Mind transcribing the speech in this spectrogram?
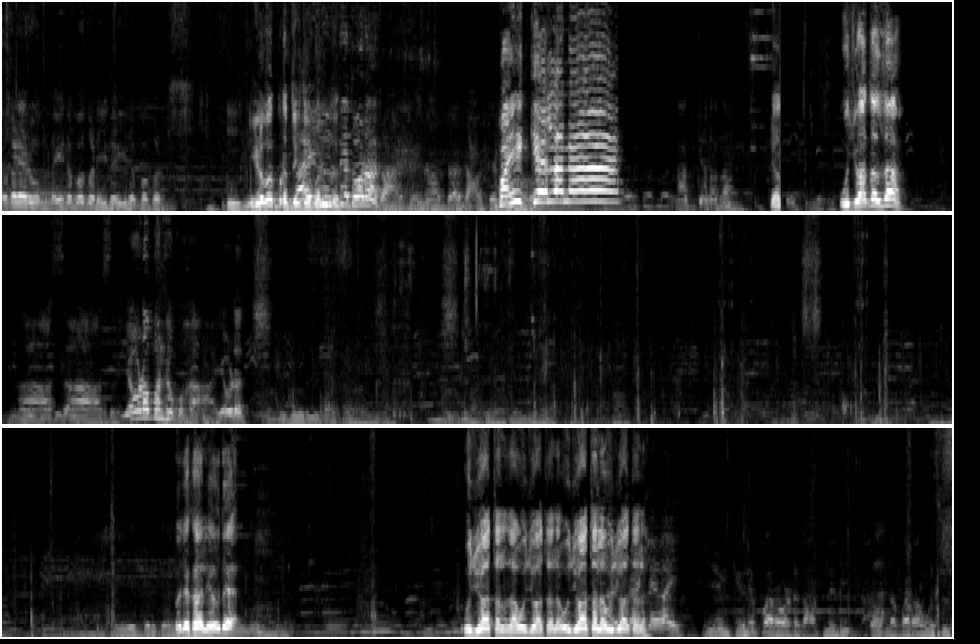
पकड या रूमला इथं पकड इथं इथं पकड. हम्म, इकडे बघ प्रत्येक तोपर्यंत. थोडा. बाई केला ना. हात केला ना. उजव्या हाताला जा. हा असं हा, असं. एवढा पण नको. हा एवढाच. उद्या खाली उद्या. उजव्या हाताला जा उजव्या हाताला उजव्या हाताला उजव्या हाताला. लय बाई. परवडत आपल्याला. बरा वसूस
